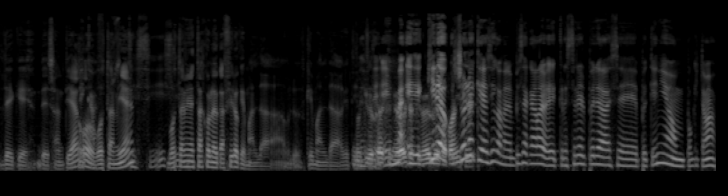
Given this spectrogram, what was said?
¿De qué? ¿De de Santiago? ca- ¿Vos también? Sí, sí, Vos sí. también estás con el cafiero, qué maldad, boludo, qué maldad que No tienes. quiero Es- eh, quiero- yo le quiero decir cuando le empieza a caer- eh, crecer el pelo a ese pequeño, un poquito más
